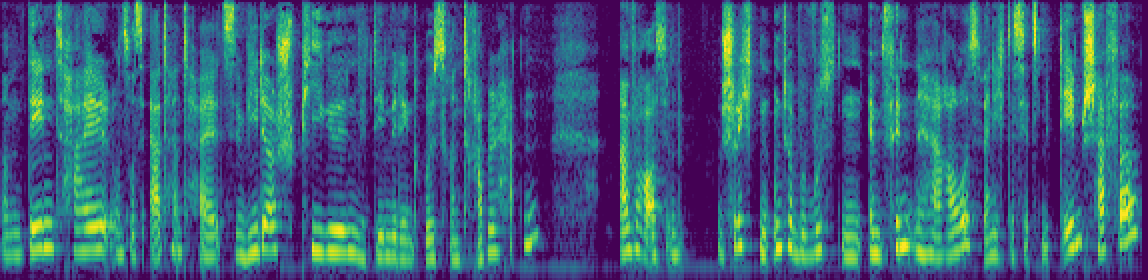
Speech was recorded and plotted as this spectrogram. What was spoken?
ähm, den Teil unseres Erdanteils widerspiegeln, mit dem wir den größeren Trouble hatten. Einfach aus dem schlichten, unterbewussten Empfinden heraus, wenn ich das jetzt mit dem schaffe,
